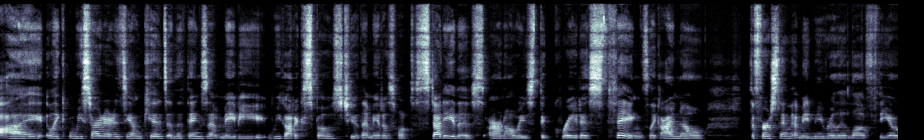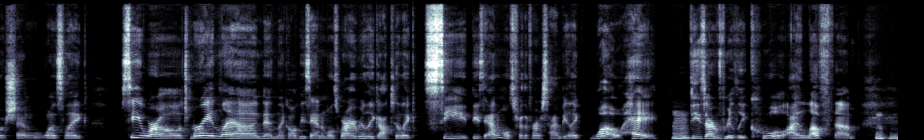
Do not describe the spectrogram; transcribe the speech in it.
I like we started as young kids, and the things that maybe we got exposed to that made us want to study this aren't always the greatest things. Like I know the first thing that made me really love the ocean was like SeaWorld, Marineland, and like all these animals where I really got to like see these animals for the first time, be like, whoa, hey, mm. these are really cool. I love them. Mm-hmm.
